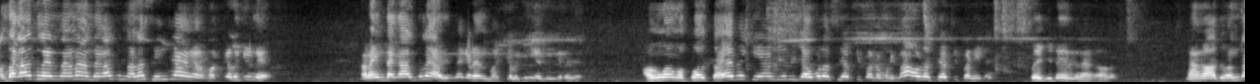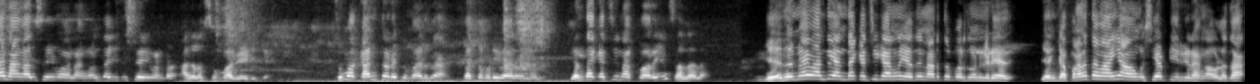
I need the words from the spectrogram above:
அந்த காலத்தில் இருந்தாங்கன்னா அந்த காலத்துல நல்லா செஞ்சாங்க மக்களுக்குன்னு. ஆனால் இந்த காலத்தில் எதுவுமே கிடையாது. மக்களுக்குன்னு எதுவும் கிடையாது. அவங்கவுங்க இப்போ தேவைக்கு வேண்டியது எவ்வளோ சேஃப்டி பண்ண முடியுமோ அவ்வளோ சேஃப்டி பண்ணிட்டு போய்கிட்டே இருக்கிறாங்க அவ்வளோ நாங்கள் அது வந்தால் நாங்கள் அது செய்வோம் நாங்கள் வந்தால் இது செய்வோன்றோம் அதெல்லாம் சும்மா வேடிக்கை. சும்மா கண் துடைப்பு மாதிரி தான் மற்றபடி வேற ஒன்றும் இல்லை. எந்த கட்சியும் நான் குறையும் சொல்லலை. எதுவுமே வந்து எந்த கட்சிக்காரங்களும் எதுவும் நடத்த போகிறது ஒன்றும் கிடையாது. எங்கள் பணத்தை வாங்கி அவங்க சேஃப்டி இருக்கிறாங்க அவ்வளோதான்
